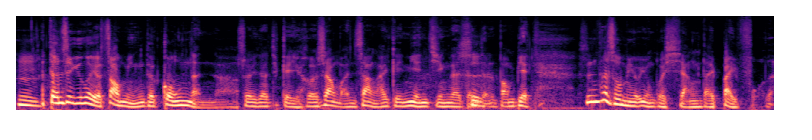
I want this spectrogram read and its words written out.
嗯，灯是因为有照明的功能啊，所以呢就给和尚晚上还可以念经的等等的方便。所以那时候没有用过香来拜佛的。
